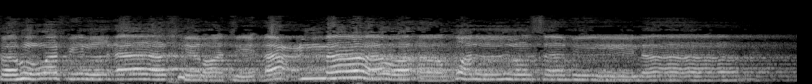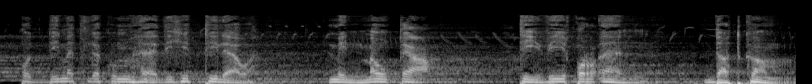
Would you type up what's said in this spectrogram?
فهو في الآخرة أعمى وأضل سبيلا. قدمت لكم هذه التلاوة من موقع tvقرآن دوت كوم.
